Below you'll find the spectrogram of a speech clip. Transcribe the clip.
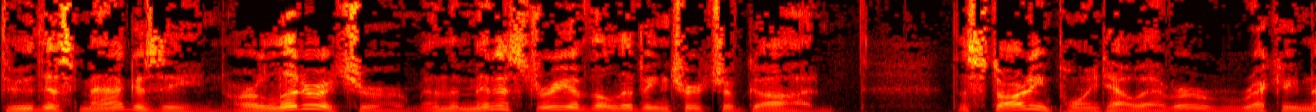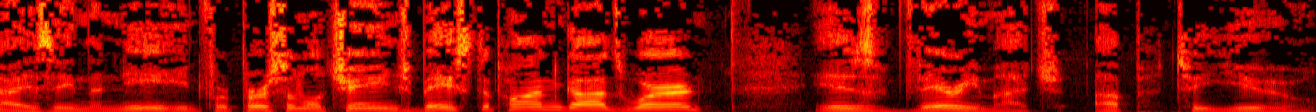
through this magazine, our literature, and the ministry of the Living Church of God. The starting point, however, recognizing the need for personal change based upon God's Word, is very much up to you.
